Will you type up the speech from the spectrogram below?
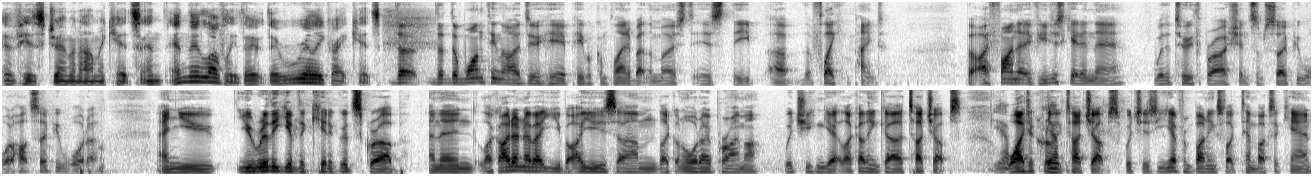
of his German armor kits, and, and they're lovely. They're they're really great kits. The, the the one thing that I do hear people complain about the most is the uh, the flaking paint. But I find that if you just get in there with a toothbrush and some soapy water, hot soapy water, and you you really give the kit a good scrub, and then like I don't know about you, but I use um, like an auto primer, which you can get like I think uh, touch ups, Yep. white acrylic Yep. touch ups, which is you get from Bunnings for like ten bucks a can.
